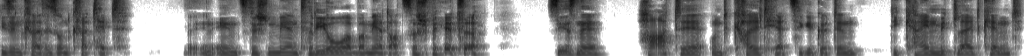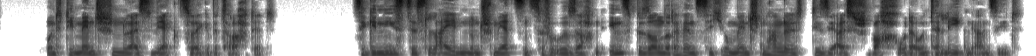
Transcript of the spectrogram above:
Die sind quasi so ein Quartett. In, inzwischen mehr ein Trio, aber mehr dazu später. Sie ist eine harte und kaltherzige Göttin, die kein Mitleid kennt und die Menschen nur als Werkzeuge betrachtet. Sie genießt es, Leiden und Schmerzen zu verursachen, insbesondere wenn es sich um Menschen handelt, die sie als schwach oder unterlegen ansieht.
